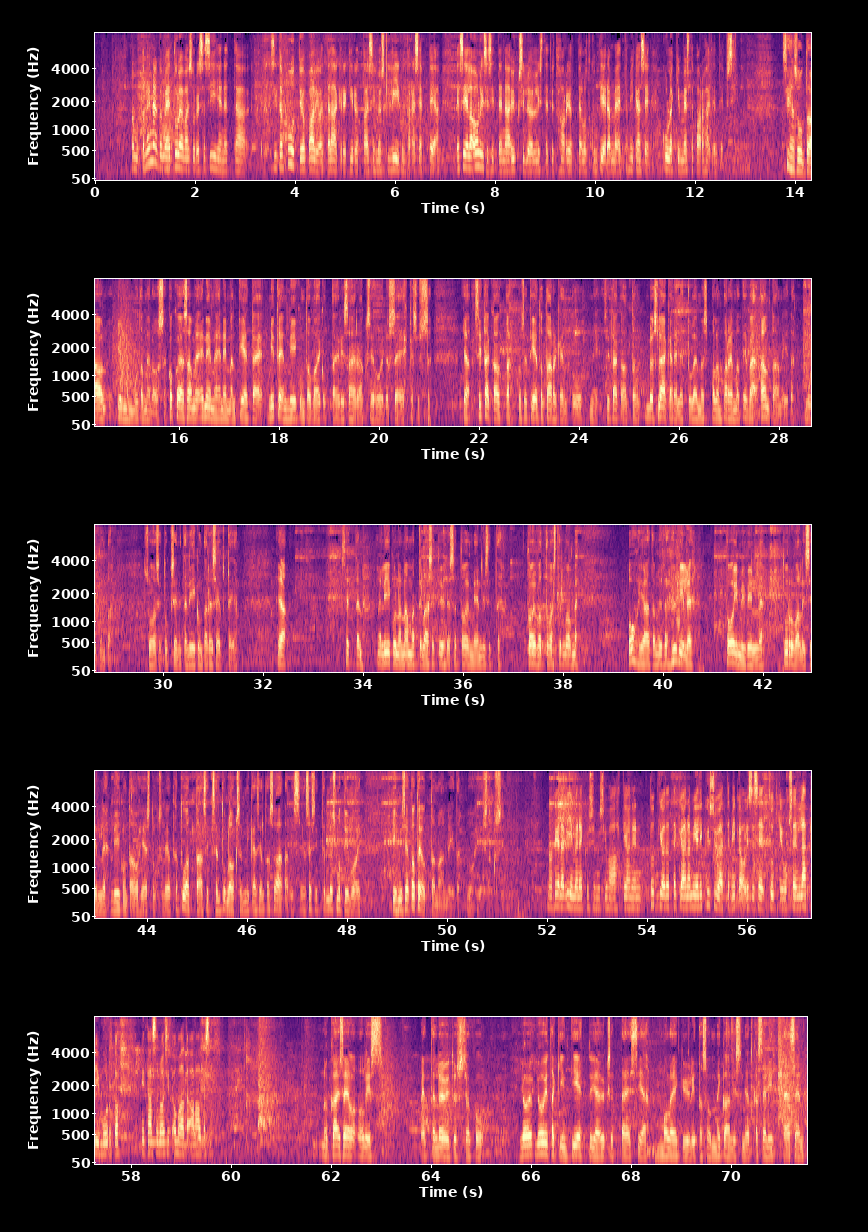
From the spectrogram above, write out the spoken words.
No mutta mennäänkö me tulevaisuudessa siihen, että siitä on puhuttu jo paljon, että lääkäri kirjoittaisi myöskin liikuntareseptejä ja siellä olisi sitten nämä yksilöllistetyt harjoittelut, kun tiedämme, että mikä se kullekin meistä parhaiten tepsi. Siihen suuntaan on ilman muuta menossa. Koko ajan saamme enemmän ja enemmän tietää, miten liikunta vaikuttaa eri sairauksien hoidossa ja ehkäisyssä. Ja sitä kautta, kun se tieto tarkentuu, niin sitä kautta myös lääkäreille tulee myös paljon paremmat eväät antaa niitä liikuntasuosituksia, niitä liikuntareseptejä. Ja sitten me liikunnan ammattilaiset yhdessä toimien, niin sitten toivottavasti luomme pohjaa tämmöisille hyville, toimiville, turvallisille liikuntaohjeistuksille, jotka tuottaa sitten sen tuloksen, mikä sieltä on saatavissa. Ja se sitten myös motivoi ihmisiä toteuttamaan niitä ohjeistuksia. No vielä viimeinen kysymys Juha Ahtiainen. Tutkijoita tekee aina mieli kysyä, että mikä olisi se tutkimuksen läpimurto. Mitä sanoisit omalta alaltasi? No kai se olisi, että löytyisi joku jo, joitakin tiettyjä yksittäisiä molekyylitason mekanismeja, jotka selittää sen,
